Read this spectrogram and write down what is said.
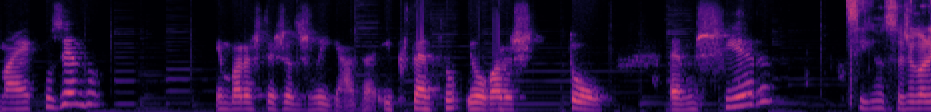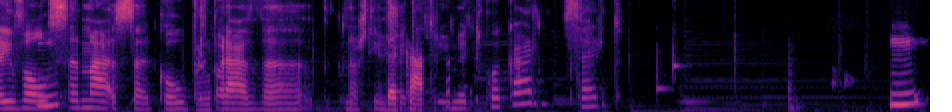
não é? Cozendo, embora esteja desligada. E portanto, eu agora estou a mexer. Sim, ou seja, agora envolve-se a massa com o preparado da, que nós tínhamos feito anteriormente com a carne, certo? E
